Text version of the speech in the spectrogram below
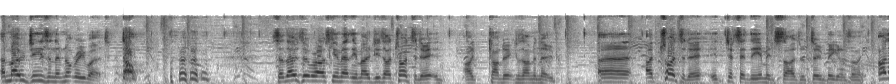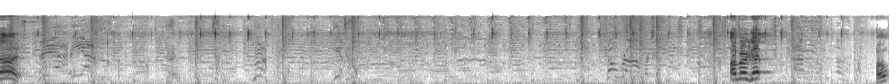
emojis and they've not really worked. Don't! so those that were asking about the emojis, I tried to do it. I can't do it because I'm a noob. Uh, I tried to do it. It just said the image size was too big or something. I know. Cobra uppercut. Oh,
